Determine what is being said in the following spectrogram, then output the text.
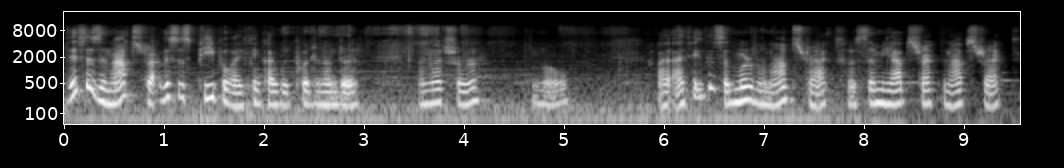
This is an abstract. This is people I think I would put it under. I'm not sure. No. I, I think this is more of an abstract, a semi-abstract and abstract.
